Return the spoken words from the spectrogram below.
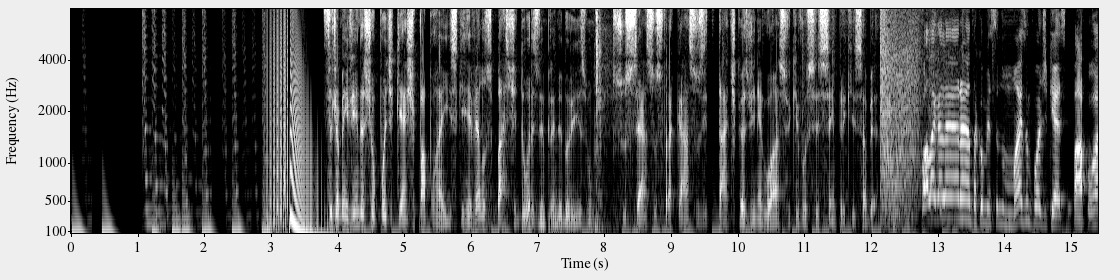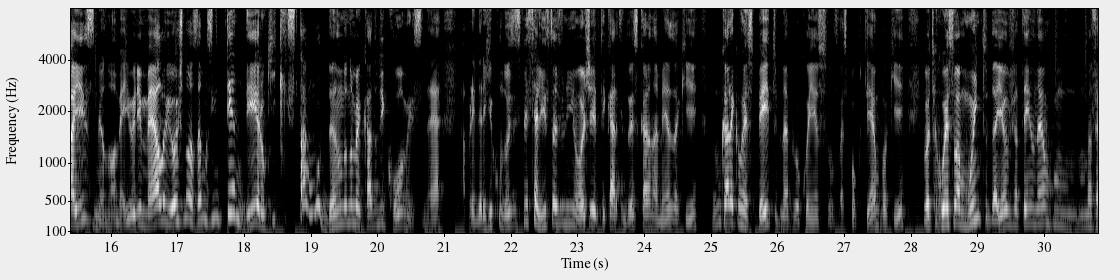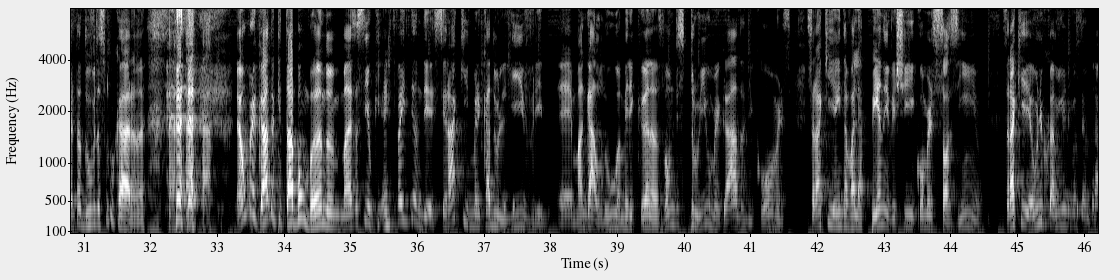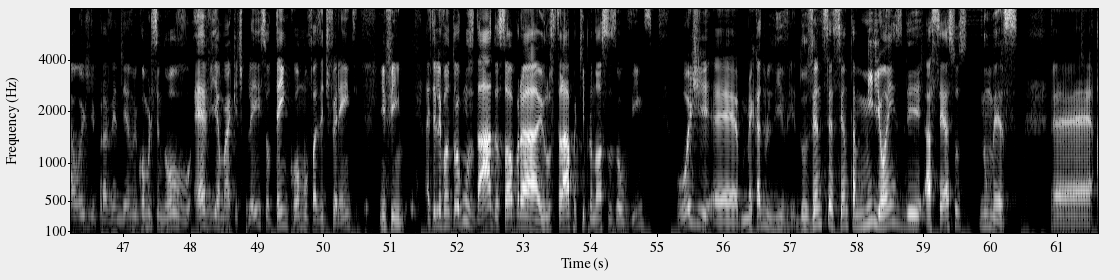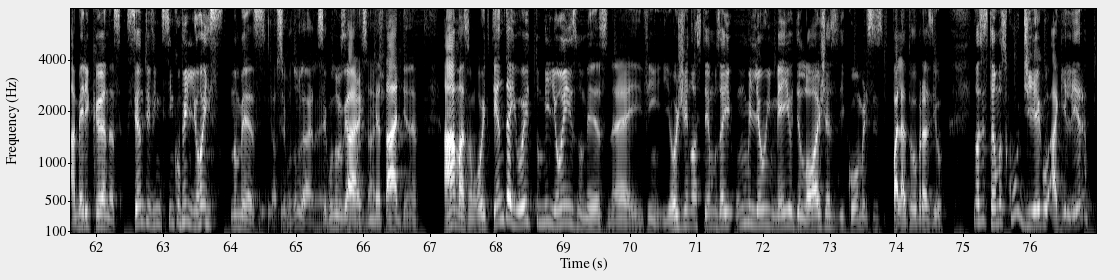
Thank you. Seja bem-vindo a este podcast Papo Raiz, que revela os bastidores do empreendedorismo, sucessos, fracassos e táticas de negócio que você sempre quis saber. Fala galera, tá começando mais um podcast Papo Raiz. Meu nome é Yuri Melo e hoje nós vamos entender o que, que está mudando no mercado do e-commerce, né? Aprender aqui com dois especialistas, Juninho. Hoje tem, cara, tem dois caras na mesa aqui. Um cara que eu respeito, né? Porque eu conheço faz pouco tempo aqui, e outro que eu conheço há muito, daí eu já tenho, né, uma certa dúvida sobre o cara, né? é um mercado mercado que tá bombando, mas assim, o que a gente vai entender, será que Mercado Livre, é, Magalu, Americanas vão destruir o mercado de e-commerce? Será que ainda vale a pena investir em e-commerce sozinho? Será que o único caminho de você entrar hoje para vender um e-commerce novo é via marketplace ou tem como fazer diferente? Enfim, a gente levantou alguns dados só para ilustrar aqui para nossos ouvintes. Hoje, é, Mercado Livre, 260 milhões de acessos no mês. É, Americanas, 125 milhões no mês. Que é o segundo lugar, né? Segundo lugar, metade, né? Amazon, 88 milhões no mês, né? Enfim, e hoje nós temos aí um milhão e meio de lojas e-commerce espalhadas pelo Brasil. Nós estamos com o Diego Aguilera,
